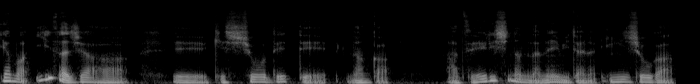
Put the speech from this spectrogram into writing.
いやまあいざじゃあ、えー、決勝出てなんかあ税理士なんだねみたいな印象が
